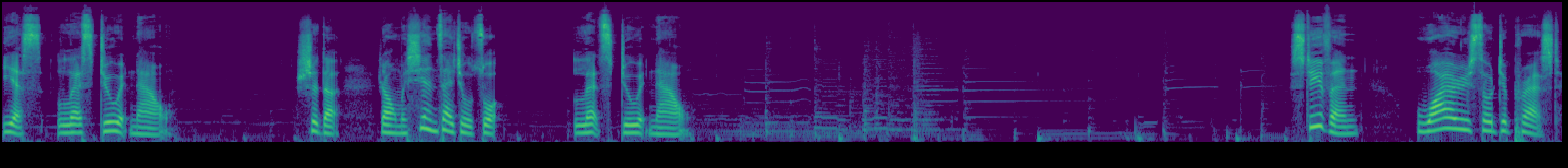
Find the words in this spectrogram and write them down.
Yes, let's do it now. 是的，让我们现在就做。Let's do it now. Steven, why are you so depressed?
